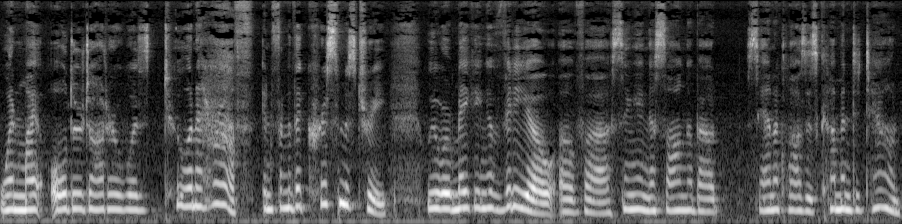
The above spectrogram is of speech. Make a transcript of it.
When my older daughter was two and a half in front of the Christmas tree, we were making a video of uh, singing a song about Santa Claus is coming to town.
